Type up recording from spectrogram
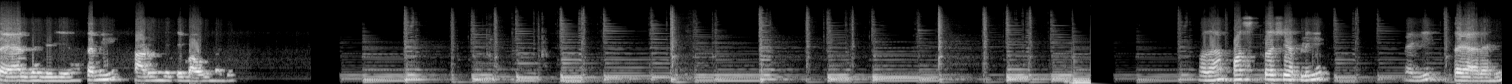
तयार झालेली आहे. आता मी काढून घेते बाउल बघा मस्त अशी आपली मॅगी तयार आहे.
